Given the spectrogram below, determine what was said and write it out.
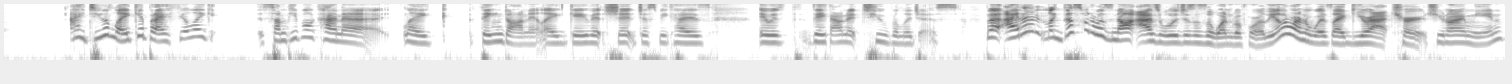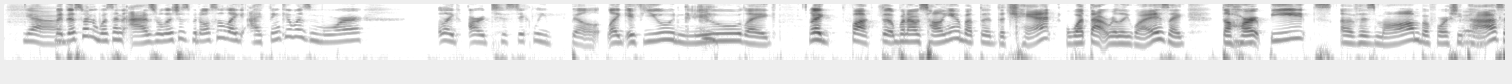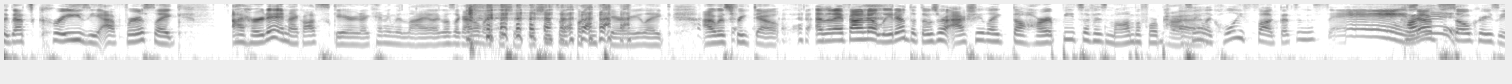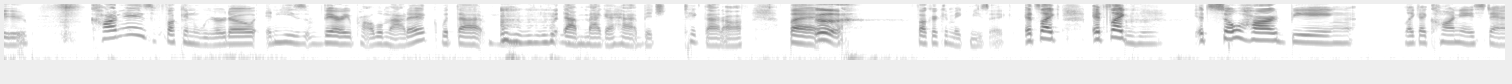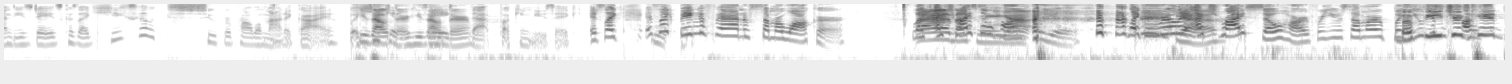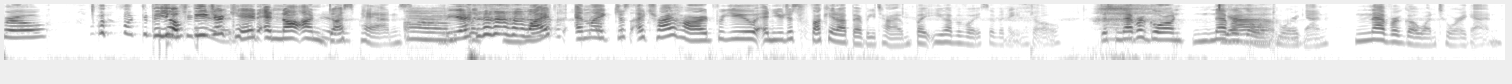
I do like it, but I feel like some people kind of like thinged on it, like gave it shit just because it was they found it too religious. But I didn't like this one was not as religious as the one before. The other one was like you're at church, you know what I mean? yeah, But this one wasn't as religious, but also like I think it was more like artistically built. Like if you knew like like fuck the when I was telling you about the the chant, what that really was, like the mm-hmm. heartbeats of his mom before she Yeah. passed, like that's crazy. At first, like I heard it and I got scared. I can't even lie. Like I was like, I don't like this shit. This shit's like fucking scary. Like I was freaked out. And then I found out later that those were actually like the heartbeats of his mom before passing. Yeah. Like holy fuck, that's insane. Kanye- That's so crazy. Kanye is a fucking weirdo, and he's very problematic with that with that MAGA hat, bitch. Take that off. But Ugh. fucker can make music. It's like it's like Mhm. it's so hard being like a Kanye stan these days because like he's a like, super problematic guy, but He's he out can there, he's out there. That fucking music. It's like it's like being a fan of Summer Walker. Like Ah, I try so me, hard yeah. for you. Like really, Yeah. I try so hard for you, Summer. But, But, you feed just your fuck- kid, bro. Fucking Yo, feed your kid and not on dustpans. Um, Yeah. Like what? And like just I try hard for you and you just fuck it up every time. But you have a voice of an angel. Just never go on never go on tour again. Never go on tour again.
